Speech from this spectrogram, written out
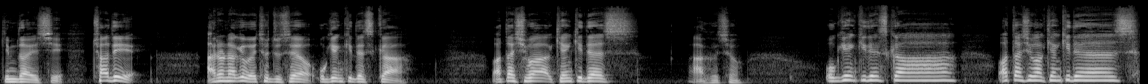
김다희 씨, 차디 아련하게 외쳐주세요. お元気ですか? 私は元気です. 아 그렇죠. お元気ですか? 私は元気です.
